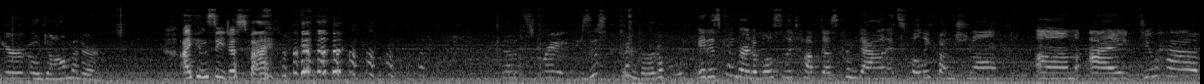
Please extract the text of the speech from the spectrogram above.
your odometer. I can see just fine. That's great. Is this convertible? it is convertible, so the top does come down. It's fully functional. Um, I do have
